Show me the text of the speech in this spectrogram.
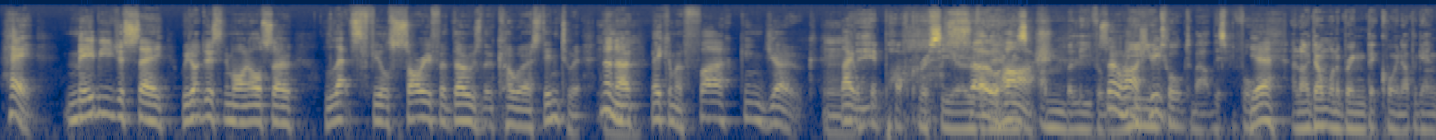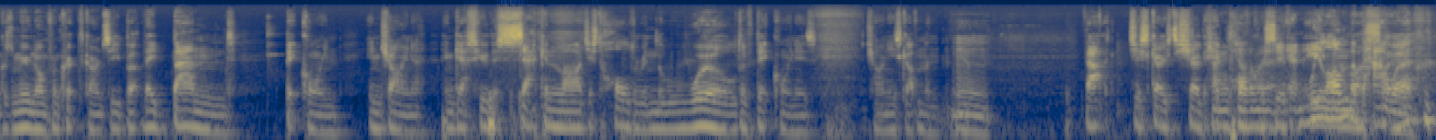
hey, maybe you just say we don't do this anymore, and also let's feel sorry for those that are coerced into it. No, no, make them a fucking joke. Like Hmm. the hypocrisy over so there is harsh. unbelievable. So Me harsh. and you These- talked about this before, Yeah. and I don't want to bring Bitcoin up again because we're moving on from cryptocurrency, but they banned Bitcoin in China, and guess who the second largest holder in the world of Bitcoin is? The Chinese government. That just goes to show the Chinese hypocrisy of it. We Elon want the Musk, power,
